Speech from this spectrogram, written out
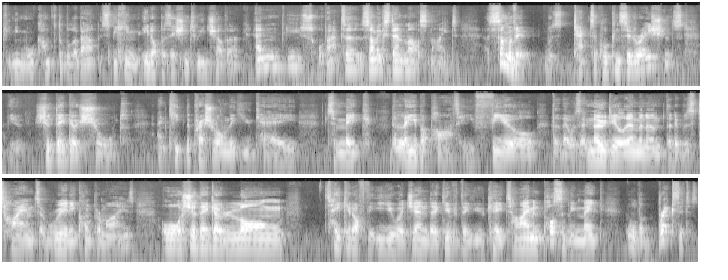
feeling more comfortable about speaking in opposition to each other, and you saw that to some extent last night. Some of it was tactical considerations. You know, should they go short and keep the pressure on the UK to make the Labour Party feel that there was a no deal imminent, that it was time to really compromise? Or should they go long, take it off the EU agenda, give the UK time, and possibly make all the Brexiters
